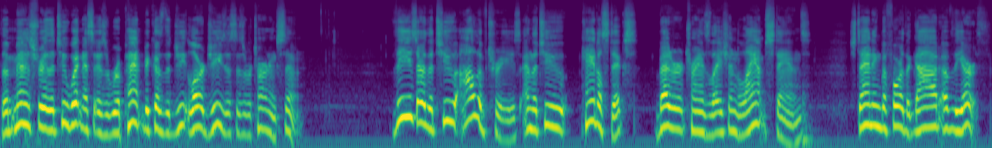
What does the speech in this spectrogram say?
The ministry of the two witnesses is repent because the Lord Jesus is returning soon. These are the two olive trees and the two candlesticks, better translation, lampstands, standing before the God of the earth.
